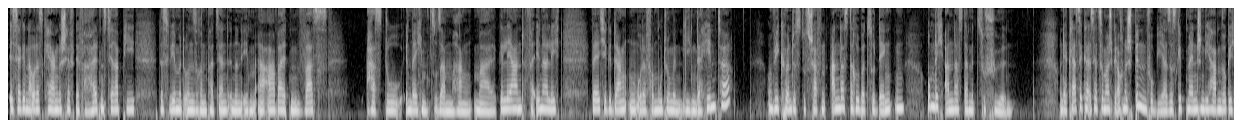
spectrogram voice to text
ist ja genau das Kerngeschäft der Verhaltenstherapie, dass wir mit unseren Patientinnen eben erarbeiten, was hast du in welchem Zusammenhang mal gelernt, verinnerlicht, welche Gedanken oder Vermutungen liegen dahinter und wie könntest du es schaffen, anders darüber zu denken, um dich anders damit zu fühlen. Und der Klassiker ist ja zum Beispiel auch eine Spinnenphobie. Also es gibt Menschen, die haben wirklich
